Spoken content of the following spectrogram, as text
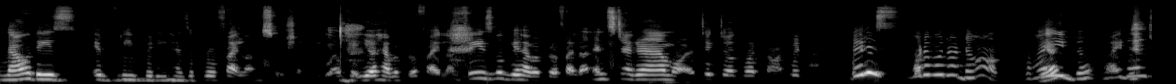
nowadays everybody has a profile on social media. Okay, you have a profile on Facebook, you have a profile on Instagram or TikTok, whatnot. But there is what about a dog? Why yeah. don't why don't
